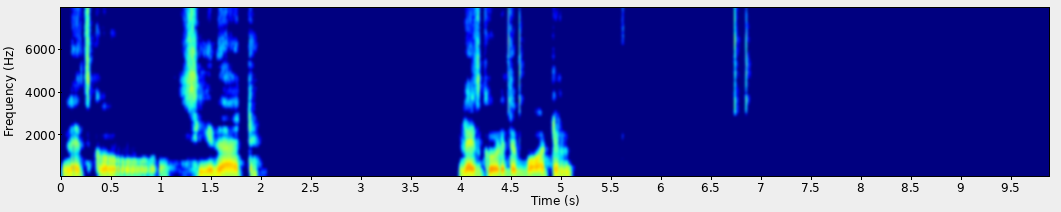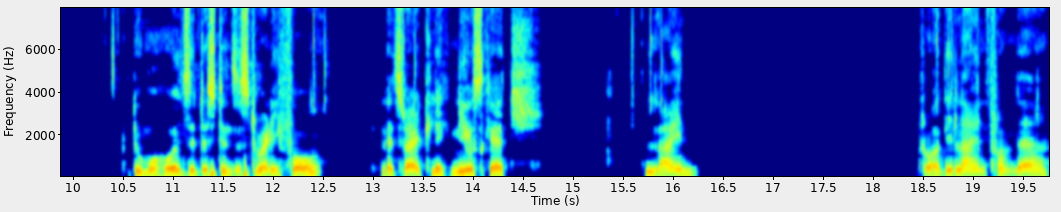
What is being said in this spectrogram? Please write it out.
Let's go see that. Let's go to the bottom. Two more holes the distance is 24 let's right click new sketch line. Draw the line from there.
